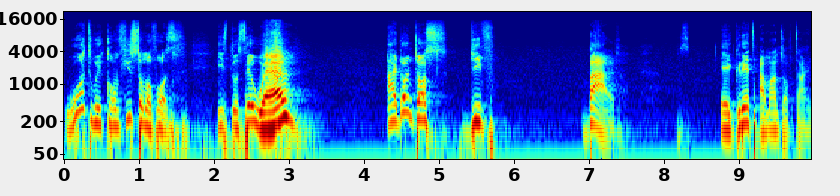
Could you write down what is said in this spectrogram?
what will confuse some of us is to say, well, I don't just give Baal a great amount of time.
